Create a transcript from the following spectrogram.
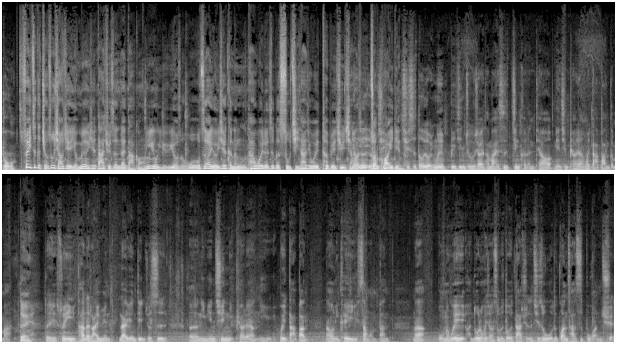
多。所以这个酒助小姐有没有一些大学生在打工？因为有有有，我我知道有一些可能他为了这个暑期，他就会特别去想要赚快一点。其实都有，因为毕竟酒助小姐他们还是尽可能挑年轻漂亮会打扮的嘛。对对，所以它的来源来源点就是，呃，你年轻，你漂亮，你会打扮，然后你可以上晚班。那我们会很多人会想，是不是都是大学生？其实我的观察是不完全，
